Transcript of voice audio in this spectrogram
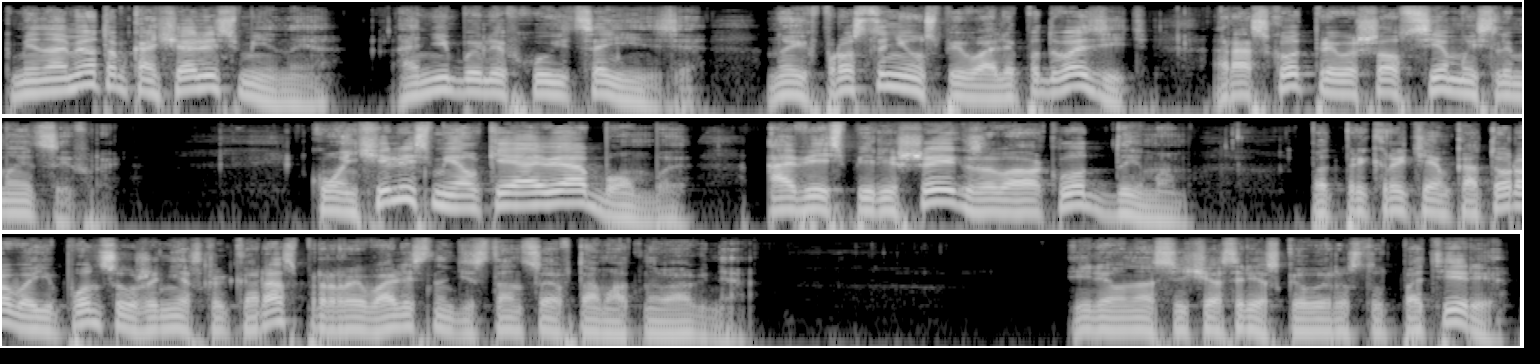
К минометам кончались мины. Они были в Хуицаинзе, но их просто не успевали подвозить. Расход превышал все мыслимые цифры. Кончились мелкие авиабомбы, а весь перешеек заволокло дымом, под прикрытием которого японцы уже несколько раз прорывались на дистанцию автоматного огня. «Или у нас сейчас резко вырастут потери», —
